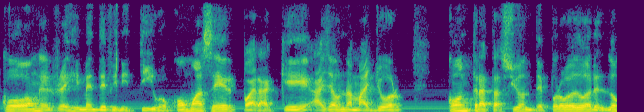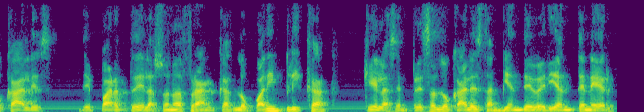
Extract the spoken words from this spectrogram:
con el régimen definitivo, cómo hacer para que haya una mayor contratación de proveedores locales de parte de las zonas francas, lo cual implica que las empresas locales también deberían tener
